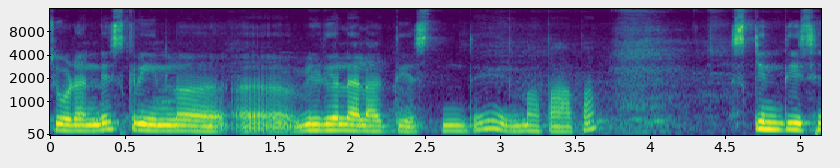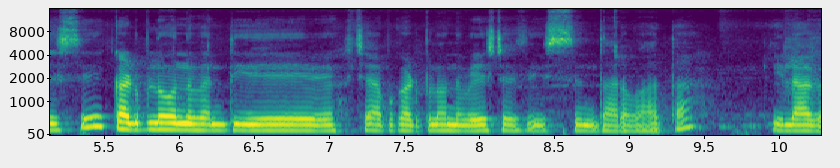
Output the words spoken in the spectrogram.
చూడండి స్క్రీన్లో వీడియోలో ఎలా తీస్తుంది మా పాప. స్కిన్ తీసేసి కడుపులో ఉన్నవంటి చేప కడుపులో ఉన్న వేస్టేజ్ తీసిన తర్వాత ఇలాగ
